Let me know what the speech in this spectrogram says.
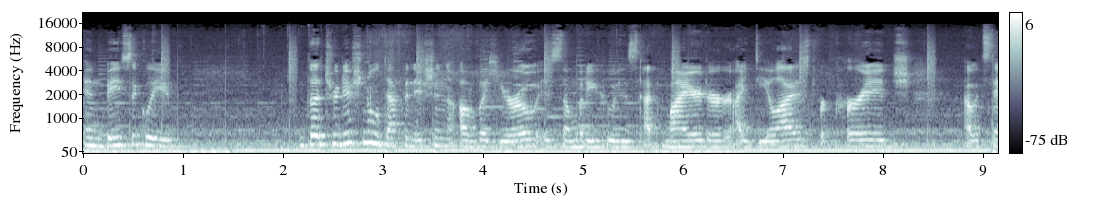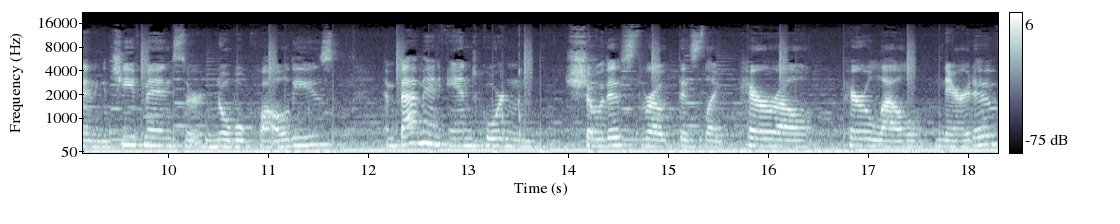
and basically, the traditional definition of a hero is somebody who is admired or idealized for courage, outstanding achievements, or noble qualities. and Batman and Gordon show this throughout this like parallel parallel narrative,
